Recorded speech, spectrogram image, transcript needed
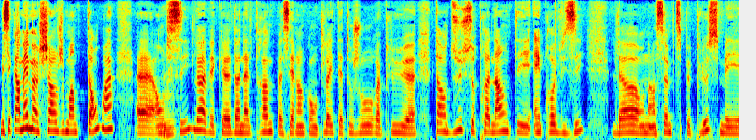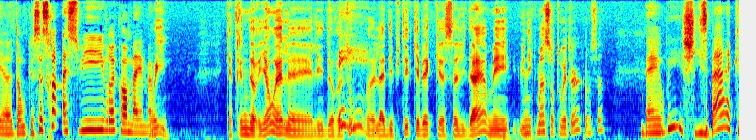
Mais c'est quand même un changement de ton, hein. Euh, on le sait, là, avec euh, Donald Trump, ces rencontres-là étaient toujours plus euh, tendues, surprenantes et improvisées. Là, on en sait un petit peu plus, mais euh, donc, ce sera à suivre quand même. Oui. Catherine Dorion, elle, elle est de retour, Hey. la députée de Québec solidaire, mais uniquement sur Twitter, comme ça? Ben oui, she's back.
